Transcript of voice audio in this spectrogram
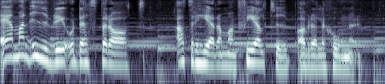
Är man ivrig och desperat attraherar man fel typ av relationer.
